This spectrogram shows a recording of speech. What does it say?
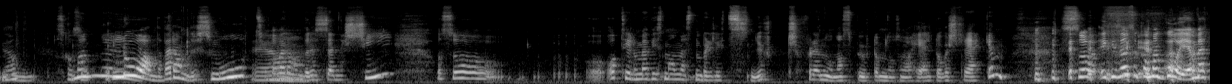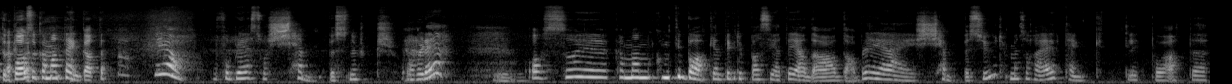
Ja. sant? Mm. Så kan man låne hverandres mot Ja. og hverandres energi. Og så og til og med hvis man nesten blir litt snurt fordi noen har spurt om noe som var helt over streken, så, så kan man gå hjem etterpå og så kan man tenke at Ja, hvorfor ble jeg så kjempesnurt over det? Og så eh, kan man komme tilbake igjen til gruppa og si at ja, da, da ble jeg kjempesur. Men så har jeg jo tenkt litt på at eh,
